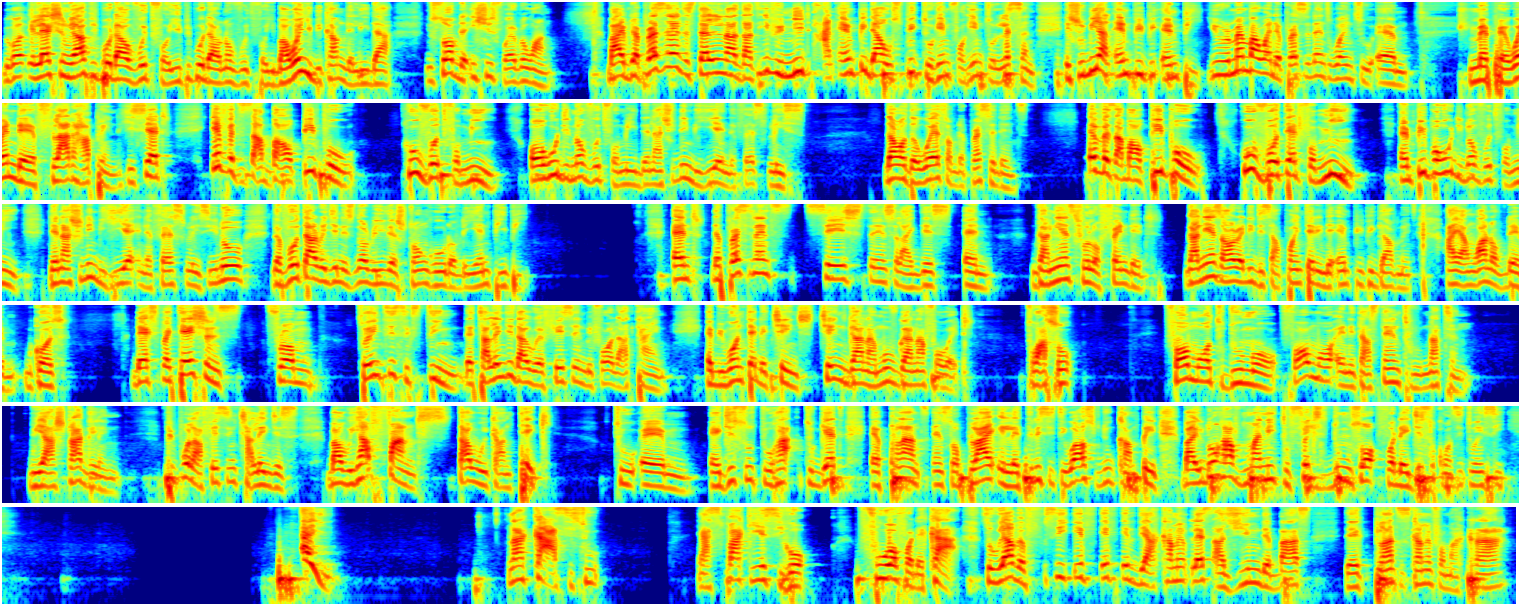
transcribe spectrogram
Because election, we have people that will vote for you, people that will not vote for you. But when you become the leader, you solve the issues for everyone. But if the president is telling us that if you need an MP that will speak to him for him to listen, it should be an NPP MP. You remember when the president went to um, Mepe when the flood happened? He said, if it is about people who vote for me or who did not vote for me, then I shouldn't be here in the first place. That was the words of the president. If it's about people who voted for me and people who did not vote for me, then I shouldn't be here in the first place. You know, the Volta region is not really the stronghold of the NPP. And the president says things like this, and Ghanaians feel offended. Ghanaians are already disappointed in the NPP government. I am one of them because the expectations from 2016, the challenges that we were facing before that time, and we wanted a change, change Ghana, move Ghana forward. Twaso, four more to do more, four more, and it has turned to nothing. We are struggling. People are facing challenges, but we have funds that we can take to um Ejisu to ha- to get a plant and supply electricity whilst you do campaign, but you don't have money to fix Dumsor for the Ejisu constituency. Hey, na car sisu, ya spark yesi ho, fuel for the car. So we have a see if if if they are coming. Let's assume the bus, the plant is coming from Accra.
